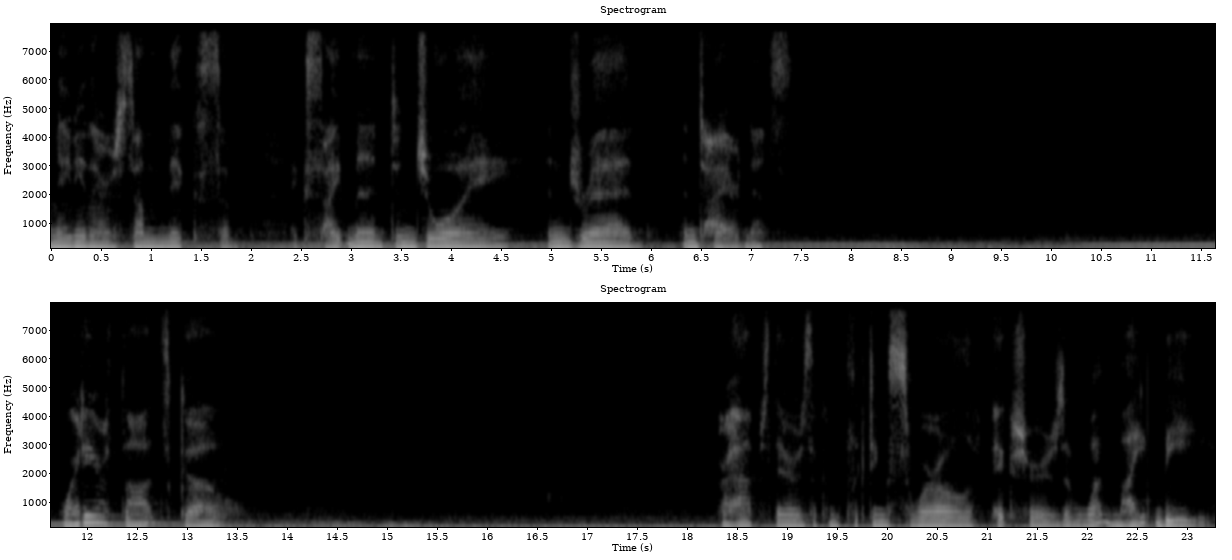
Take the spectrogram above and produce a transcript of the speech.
Maybe there's some mix of excitement and joy and dread and tiredness? Where do your thoughts go? Perhaps there's a conflicting swirl of pictures of what might be.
